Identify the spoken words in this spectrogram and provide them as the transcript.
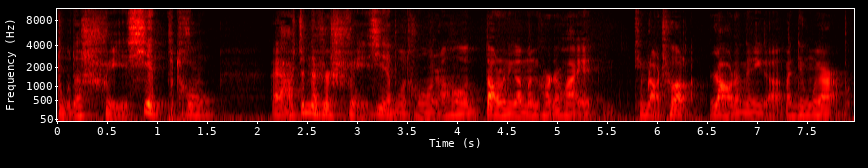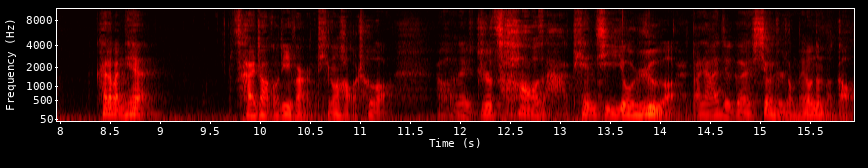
堵得水泄不通，哎呀，真的是水泄不通。然后到了那个门口的话也停不了车了，绕着那个万庭公园开了半天。才找个地方停好车，然后那只操子啊，天气又热，大家这个兴致就没有那么高。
